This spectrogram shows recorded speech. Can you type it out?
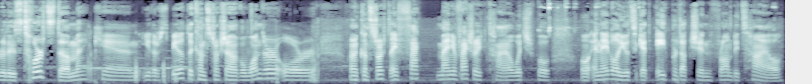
reduce towards them can either speed up the construction of a wonder or, or construct a fact manufacturing tile which will, will enable you to get 8 production from the tile.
